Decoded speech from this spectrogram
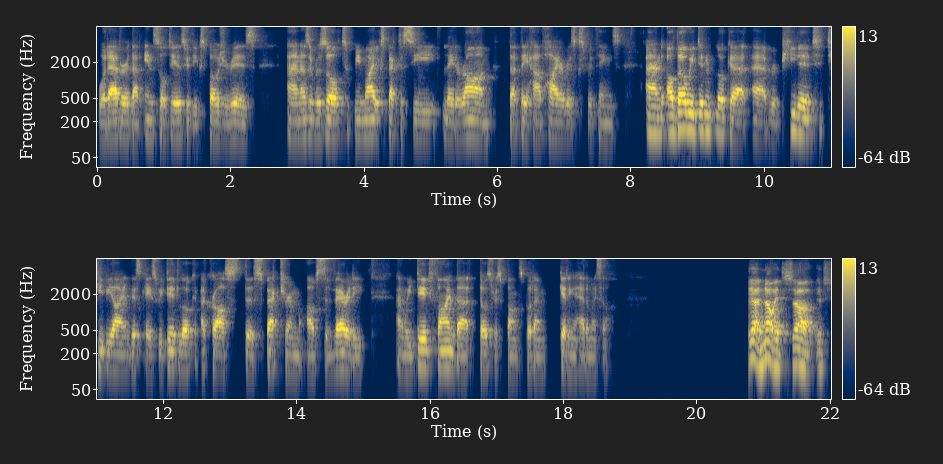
whatever that insult is or the exposure is. And as a result, we might expect to see later on that they have higher risks for things. And although we didn't look at, at repeated TBI in this case, we did look across the spectrum of severity. And we did find that dose response, but I'm getting ahead of myself. Yeah, no, it's uh, it's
